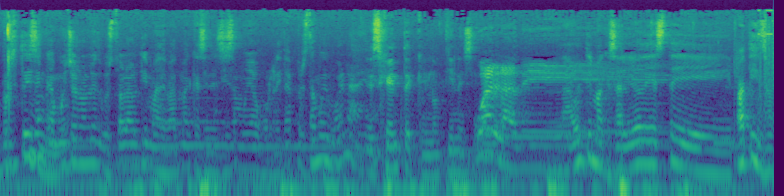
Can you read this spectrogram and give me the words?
por cierto dicen que a muchos no les gustó la última de Batman que se les hizo muy aburrida, pero está muy buena. ¿eh? Es gente que no tiene ¿Cuál? cerebro. La de... La última que salió de este Pattinson.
